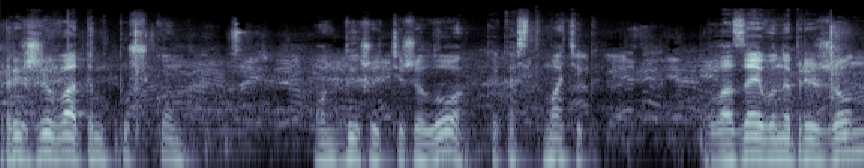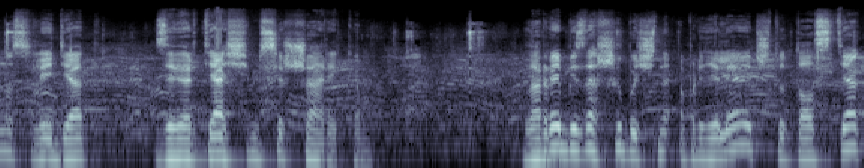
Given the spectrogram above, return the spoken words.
рыжеватым пушком. Он дышит тяжело, как астматик. Глаза его напряженно следят за вертящимся шариком. Лоре безошибочно определяет, что толстяк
